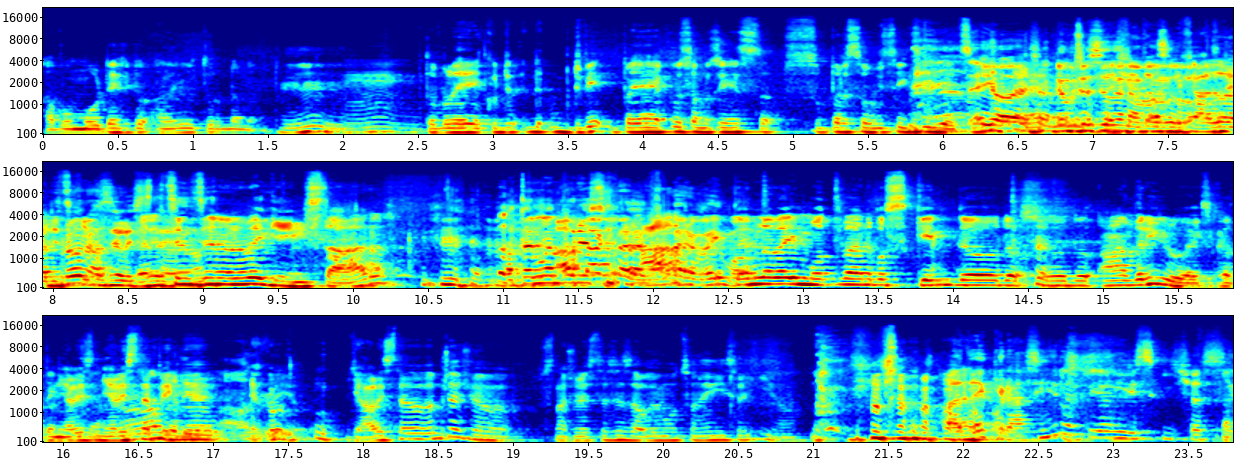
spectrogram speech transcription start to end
a o modech do Unreal Tournament. Hmm. To byly jako dvě úplně jako samozřejmě super související věci. Jo, dobře se to navazovalo. vždycky jste, recenze na nový GameStar A tenhle A bod je super. a Máme nový mod. ten nový mod nebo skin do, do, do, do Unrealu, jak říkal ten Měli, měli jste Unreal. pěkně, no, jako, dělali jste to dobře, že jo? Snažili jste se zaujmout co nejvíc lidí, no. Ale to je krásný tyhle pionýrský časy. Tak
